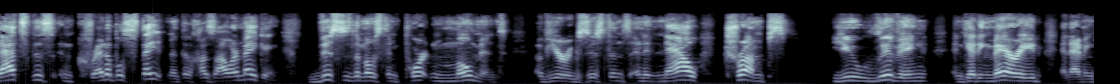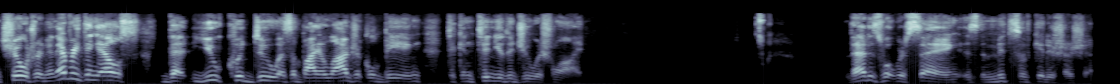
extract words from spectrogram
that's this incredible statement that Chazal are making. This is the most important moment of your existence, and it now trumps you living and getting married and having children and everything else that you could do as a biological being to continue the Jewish line. That is what we're saying is the mitzvah of Kiddush Hashem.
